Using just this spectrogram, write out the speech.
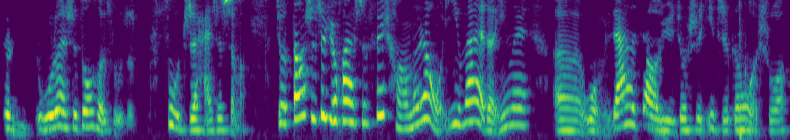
就无论是综合素质素质还是什么，就当时这句话是非常的让我意外的，因为呃，我们家的教育就是一直跟我说，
